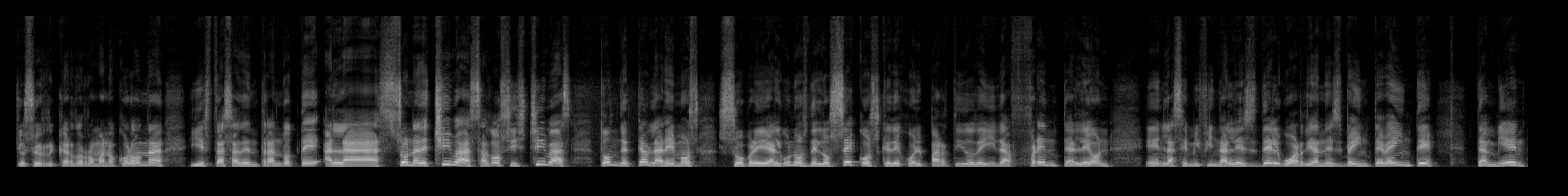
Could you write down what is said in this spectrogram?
Yo soy Ricardo Romano Corona y estás adentrándote a la zona de Chivas, a dosis Chivas, donde te hablaremos sobre algunos de los secos que dejó el partido de ida frente a León en las semifinales del Guardianes 2020 también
